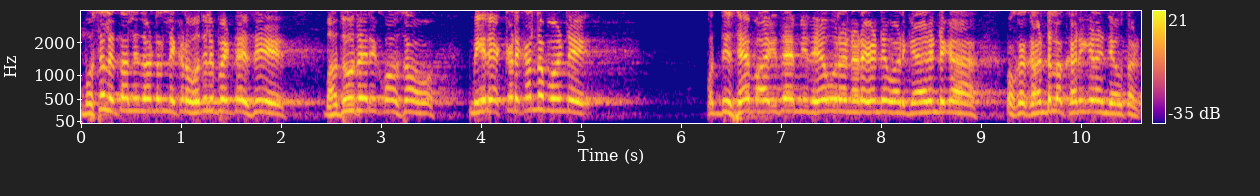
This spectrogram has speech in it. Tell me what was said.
ముసలి తల్లిదండ్రులు ఇక్కడ వదిలిపెట్టేసి బదువుదేరి కోసం మీరు ఎక్కడికన్నా పోండి. కొద్దిసేపు ఆగితే మీ ఏ ఊరని అడగండి వాడు గ్యారంటీగా ఒక గంటలో కనిగిరని చెబుతాడు.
